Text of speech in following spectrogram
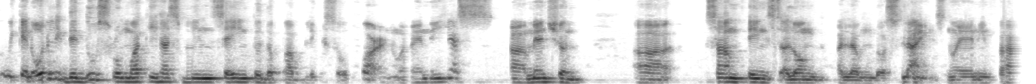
we can only deduce from what he has been saying to the public so far, no? and he has uh, mentioned uh, some things along along those lines no and in fact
